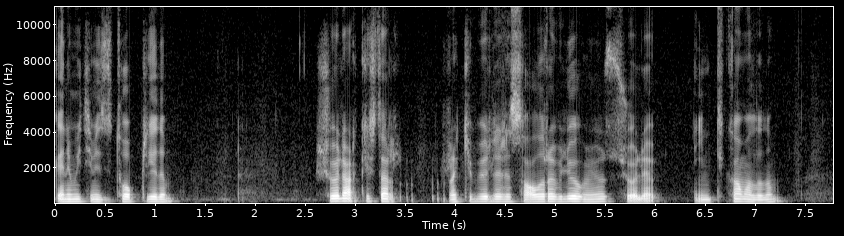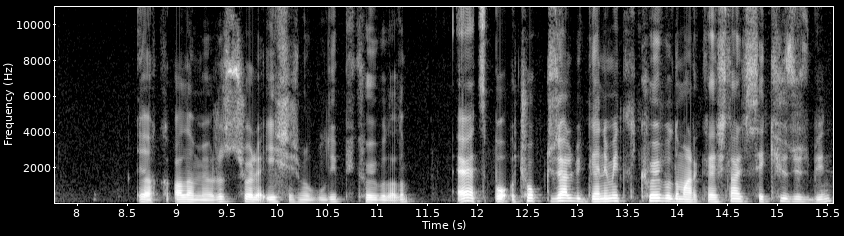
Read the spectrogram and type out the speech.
ganimetimizi toplayalım. Şöyle arkadaşlar rakiplere saldırabiliyor muyuz? Şöyle intikam alalım. Yok alamıyoruz. Şöyle eşleşme bulayıp köy bulalım. Evet bu çok güzel bir ganimetli köy buldum arkadaşlar. 800 bin.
